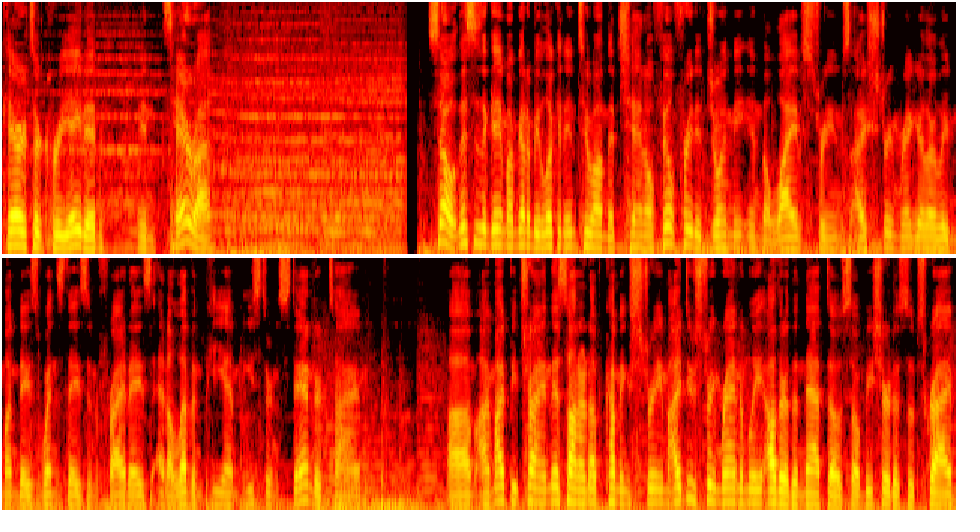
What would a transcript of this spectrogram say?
Character created in TERA. So, this is a game I'm going to be looking into on the channel. Feel free to join me in the live streams. I stream regularly Mondays, Wednesdays, and Fridays at 11 p.m. Eastern Standard Time. Um, I might be trying this on an upcoming stream. I do stream randomly other than that, though, so be sure to subscribe.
